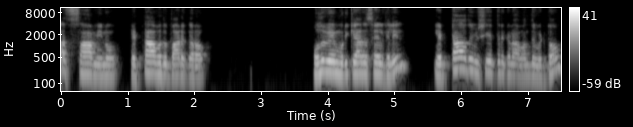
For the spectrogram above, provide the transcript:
அசாமினு எட்டாவது பார்க்கிறோம். ஒலுவை முறிக்காத செயல்களில் எட்டாவது விஷயத்திற்கு நான் வந்து விட்டோம்.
